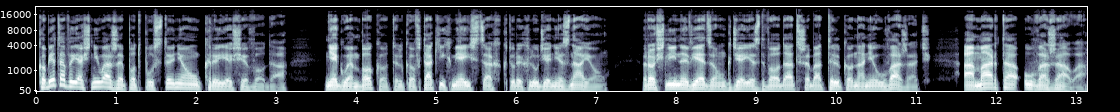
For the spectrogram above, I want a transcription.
Kobieta wyjaśniła, że pod pustynią kryje się woda. Nie głęboko, tylko w takich miejscach, których ludzie nie znają. Rośliny wiedzą, gdzie jest woda, trzeba tylko na nie uważać. A Marta uważała.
